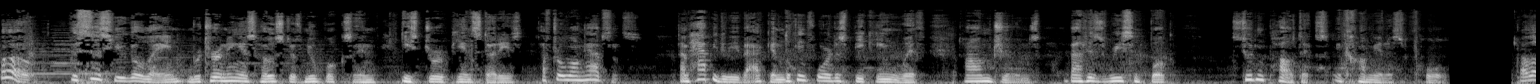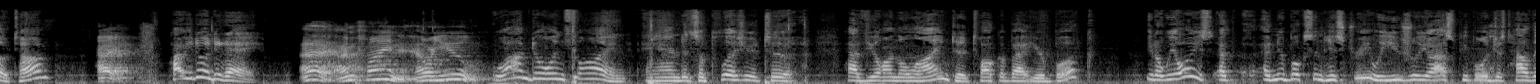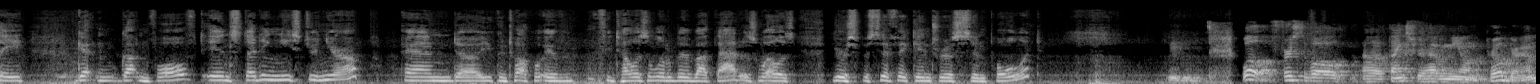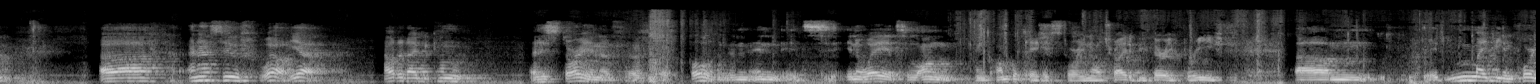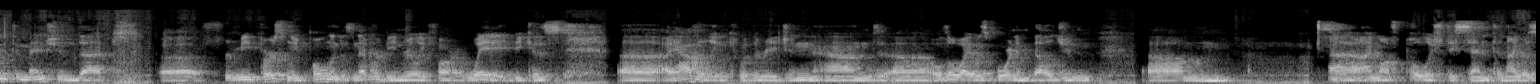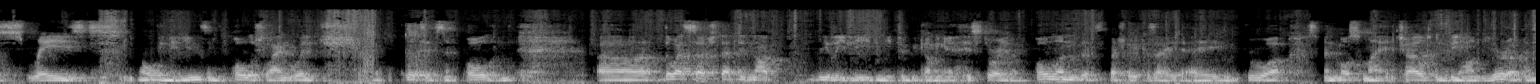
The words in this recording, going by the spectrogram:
Hello, this is Hugo Lane, returning as host of New Books in East European Studies after a long absence. I'm happy to be back and looking forward to speaking with Tom Jones about his recent book, Student Politics in Communist Poland. Hello, Tom. Hi. How are you doing today? Hi, I'm fine. How are you? Well, I'm doing fine, and it's a pleasure to have you on the line to talk about your book you know, we always at, at, New Books in History, we usually ask people just how they get in, got involved in studying Eastern Europe, and uh, you can talk if, if, you tell us a little bit about that as well as your specific interests in Poland. Mm-hmm. Well, first of all, uh, thanks for having me on the program. Uh, and as to well, yeah, how did I become a historian of, of, of Poland, and, and, it's in a way it's a long and complicated story, and I'll try to be very brief. Um, it might be important to mention that uh, for me personally, Poland has never been really far away because uh, I have a link with the region, and uh, although I was born in Belgium. Um, uh, I'm of Polish descent, and I was raised knowing and using Polish language. relatives in Poland. Uh, though, as such, that did not really lead me to becoming a historian of Poland, especially because I, I grew up, spent most of my childhood beyond Europe, and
